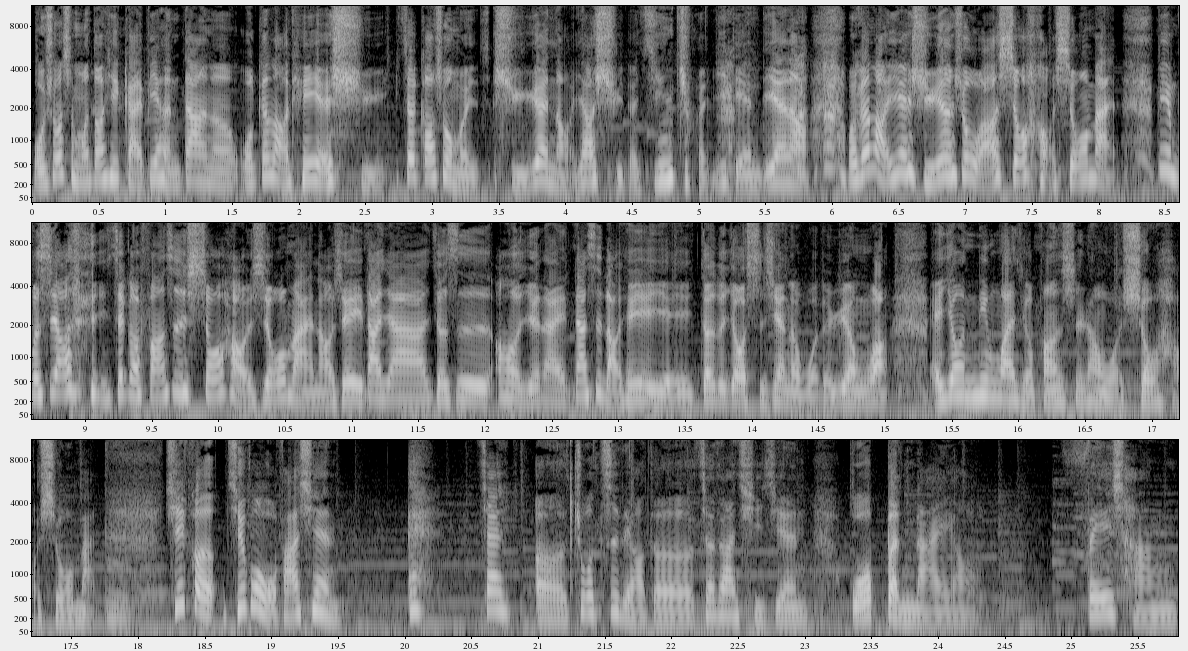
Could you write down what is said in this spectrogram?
我说什么东西改变很大呢？我跟老天爷许，这告诉我们许愿哦，要许的精准一点点啊。我跟老天爷许愿说我要修好修满，并不是要以这个方式修好修满哦。所以大家就是哦，原来，但是老天爷也真的又实现了我的愿望，哎，用另外一种方式让我修好修满。嗯，结果结果我发现，哎，在呃做治疗的这段期间，我本来哦非常。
